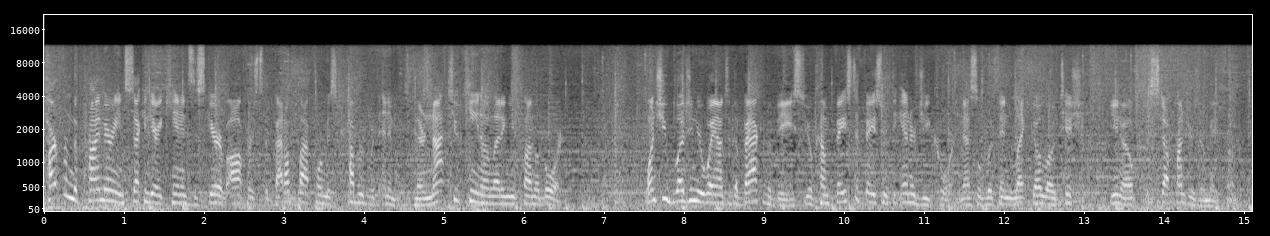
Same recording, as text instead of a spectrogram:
Apart from the primary and secondary cannons the Scarab offers, the battle platform is covered with enemies. They're not too keen on letting you climb aboard. Once you bludgeon your way onto the back of the beast, you'll come face to face with the energy core nestled within Lekgolo tissue. You know, the stuff hunters are made from.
